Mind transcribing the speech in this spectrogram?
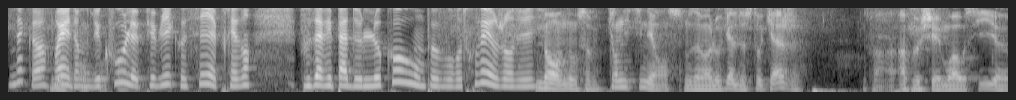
D'accord. Donc, Oui, donc du coup, le public aussi est présent. Vous n'avez pas de locaux où on peut vous retrouver aujourd'hui? Non, nous sommes qu'en itinérance. Nous avons un local de stockage. Enfin, un peu chez moi aussi. euh,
